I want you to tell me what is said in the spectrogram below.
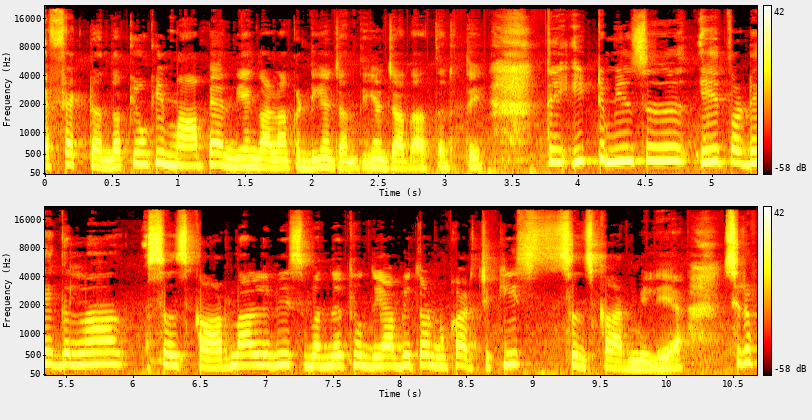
ਇਫੈਕਟ ਆਉਂਦਾ ਕਿਉਂਕਿ ਮਾਂ ਭੈਣ ਦੀਆਂ ਗਾਲਾਂ ਕੱਢੀਆਂ ਜਾਂਦੀਆਂ ਜ਼ਿਆਦਾਤਰ ਤੇ। ਤੇ ਇਟ ਮੀਨਸ ਇਹ ਤੁਹਾਡੇ ਗੱਲਾਂ ਸੰਸਕਾਰ ਨਾਲ ਵੀ ਸੰਬੰਧਿਤ ਹੁੰਦੀਆਂ ਵੀ ਤੁਹਾਨੂੰ ਘਰ 'ਚ ਕੀ ਸੰਸਕਾਰ ਮਿਲਿਆ ਸਿਰਫ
